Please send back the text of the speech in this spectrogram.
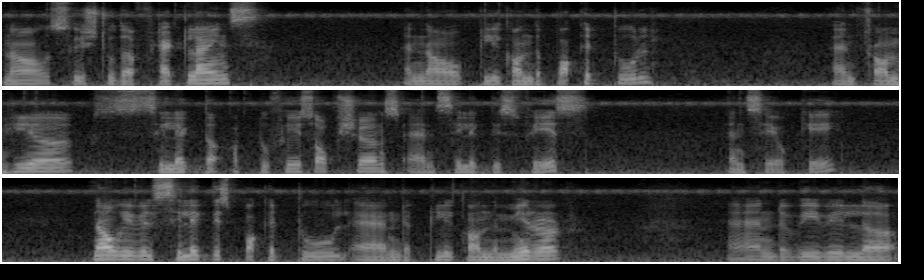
Now switch to the flat lines and now click on the pocket tool. And from here select the up to face options and select this face and say ok now we will select this pocket tool and click on the mirror. And we will uh,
